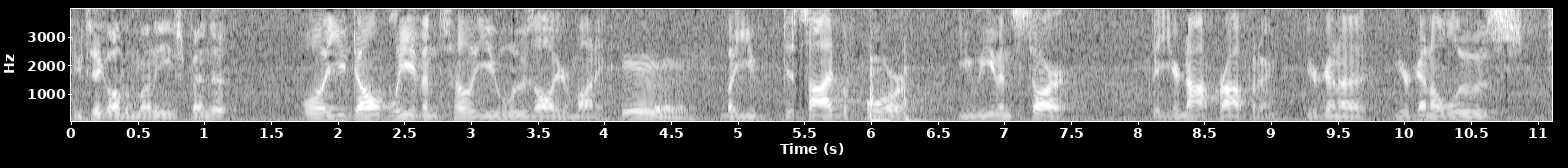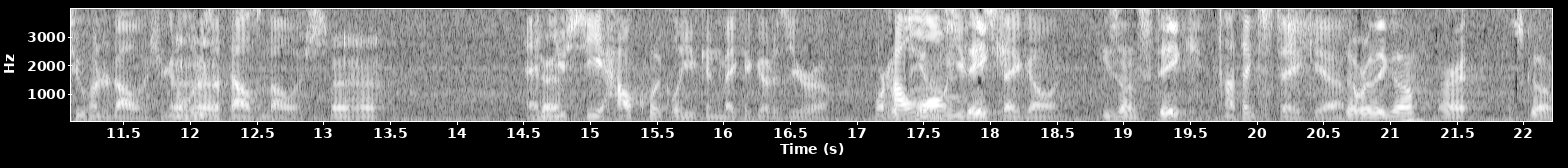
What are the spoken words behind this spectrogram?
You take all the money, you spend it. Well, you don't leave until you lose all your money. Hmm. But you decide before you even start that you're not profiting. You're gonna you're gonna lose two hundred dollars. You're gonna lose Uh-huh. a thousand dollars, Uh huh. and okay. you see how quickly you can make it go to zero, or What's how long you can stay going. He's on stake. I think stake, yeah. Is that where they go? All right, let's go.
